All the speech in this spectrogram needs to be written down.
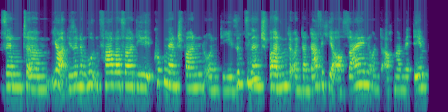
sind, ähm, ja, die sind im guten Fahrwasser, die gucken entspannt und die sitzen mhm. entspannt und dann darf ich hier auch sein und auch mal mit dem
